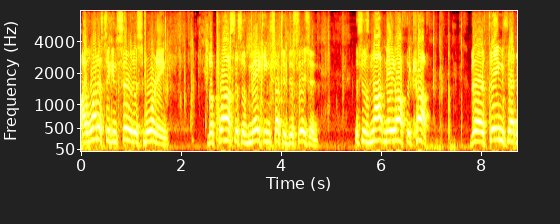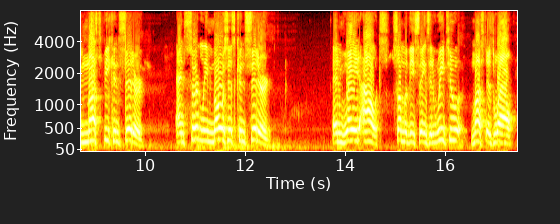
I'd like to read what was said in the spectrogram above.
I want us to consider this morning the process of making such a decision. This is not made off the cuff. There are things that must be considered. And certainly Moses considered and weighed out some of these things, and we too must as well.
